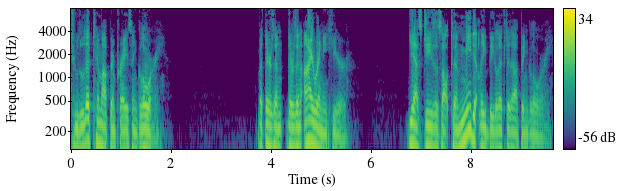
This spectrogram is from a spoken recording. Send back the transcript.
to lift him up in praise and glory. But there's an there's an irony here. Yes, Jesus ought to immediately be lifted up in glory,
